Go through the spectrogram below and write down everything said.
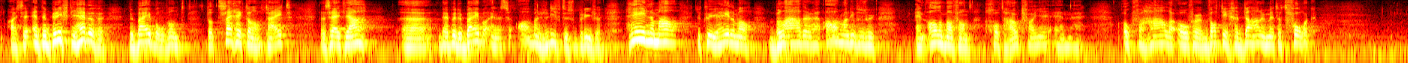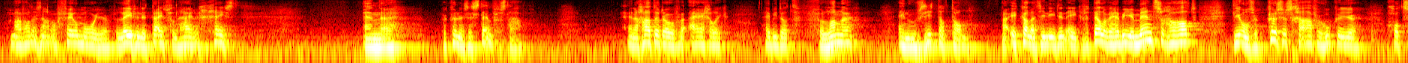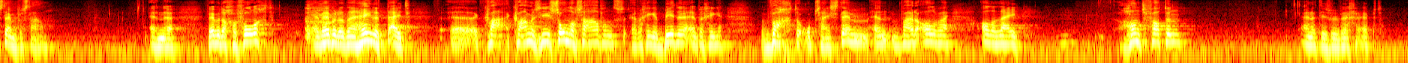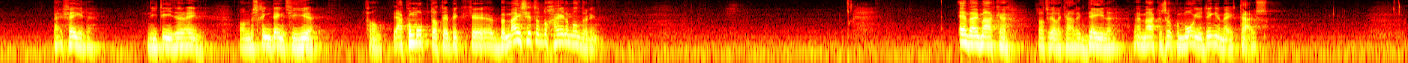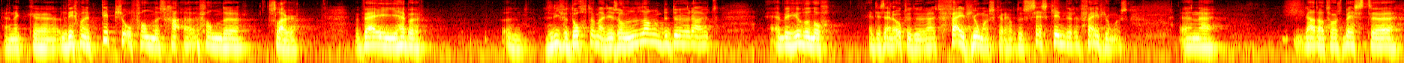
Als je, en de brief die hebben we, de Bijbel. Want dat zeg ik dan altijd. Dan zeg ik ja, uh, we hebben de Bijbel en het zijn allemaal liefdesbrieven. Helemaal, die kun je helemaal bladeren, allemaal liefdesbrieven. En allemaal van God houdt van je. En uh, ook verhalen over wat hij gedaan heeft met het volk. Maar wat is nou nog veel mooier? We leven in de tijd van de Heilige Geest. En uh, we kunnen zijn stem verstaan. En dan gaat het over eigenlijk, heb je dat verlangen en hoe zit dat dan? Nou, ik kan het je niet in één keer vertellen. We hebben hier mensen gehad die onze cursus gaven, hoe kun je Gods stem verstaan. En uh, we hebben dat gevolgd en we hebben dat een hele tijd, uh, kwamen ze hier zondagsavonds en we gingen bidden en we gingen wachten op zijn stem en waren allerlei, allerlei handvatten. En het is weer weggeëpt. Bij velen. Niet iedereen. Want misschien denk je hier van, ja kom op, dat heb ik, uh, bij mij zit het nog helemaal erin. En wij maken, dat wil ik eigenlijk delen, wij maken zulke mooie dingen mee thuis. En ik uh, lig me een tipje op van de, uh, van de sluier. Wij hebben een lieve dochter, maar die is al lang de deur uit. En we hielden nog, en die zijn ook de deur uit, vijf jongens kregen. Dus zes kinderen, vijf jongens. En uh, ja, dat was best, ja,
